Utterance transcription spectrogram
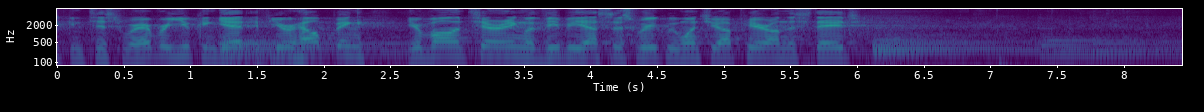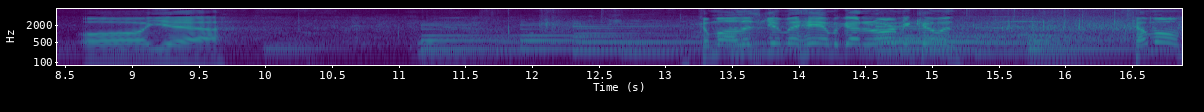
you can just wherever you can get. If you're helping, you're volunteering with VBS this week, we want you up here on the stage. Oh, yeah. Come on, let's give him a hand. We got an army coming. Come on.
